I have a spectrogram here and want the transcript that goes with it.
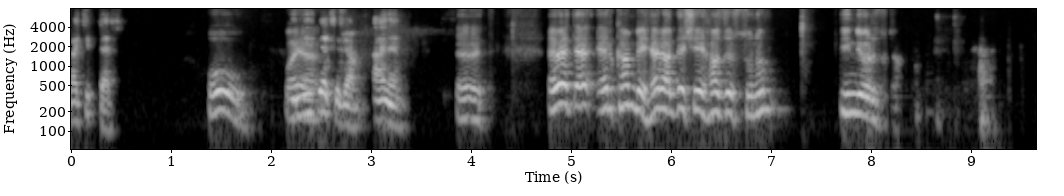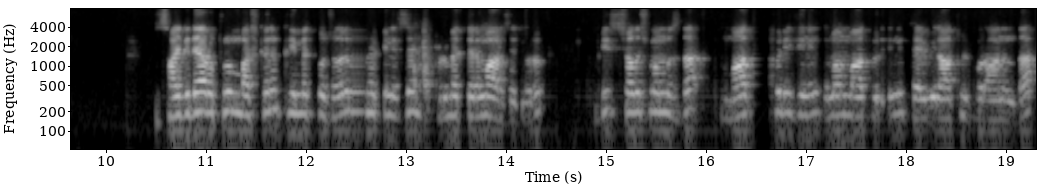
rakipler. Oo, bayağı. İngilizce hocam. Aynen. Evet. Evet Er- Erkan Bey herhalde şey hazır sunum. Dinliyoruz. Saygıdeğer oturum başkanım, kıymetli hocalarım hepinize hürmetlerimi arz ediyorum. Biz çalışmamızda Maturidi'nin, İmam Maturidi'nin Tevhilatül Kur'an'ında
